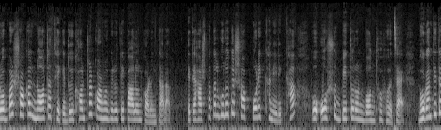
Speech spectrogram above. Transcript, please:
রোববার সকাল নটা থেকে দুই ঘণ্টার কর্মবিরতি পালন করেন তারা। এতে হাসপাতালগুলোতে সব পরীক্ষা নিরীক্ষা ও ওষুধ বিতরণ বন্ধ হয়ে যায়। ভোগান্তিতে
